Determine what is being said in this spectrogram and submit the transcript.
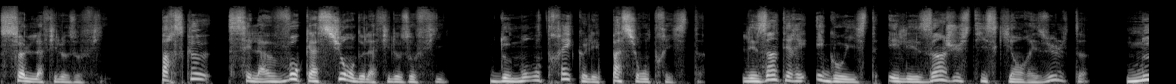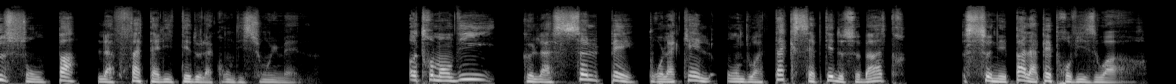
seule la philosophie? Parce que c'est la vocation de la philosophie de montrer que les passions tristes, les intérêts égoïstes et les injustices qui en résultent ne sont pas la fatalité de la condition humaine. Autrement dit, que la seule paix pour laquelle on doit accepter de se battre, ce n'est pas la paix provisoire,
